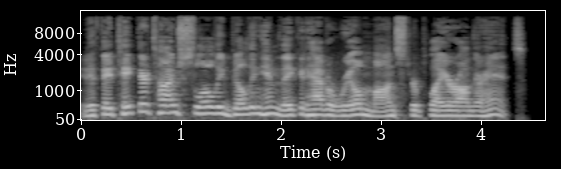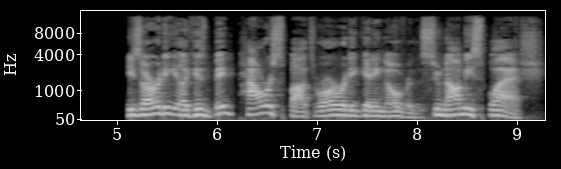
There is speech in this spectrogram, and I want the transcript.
And if they take their time slowly building him, they could have a real monster player on their hands. He's already like his big power spots are already getting over. The tsunami splash,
